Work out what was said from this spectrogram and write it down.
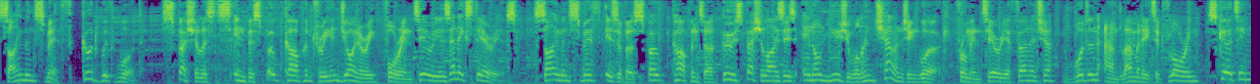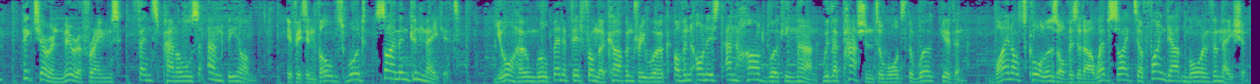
Simon Smith, good with wood. Specialists in bespoke carpentry and joinery for interiors and exteriors. Simon Smith is a bespoke carpenter who specializes in unusual and challenging work from interior furniture, wooden and laminated flooring, skirting, picture and mirror frames, fence panels, and beyond. If it involves wood, Simon can make it. Your home will benefit from the carpentry work of an honest and hard-working man with a passion towards the work given. Why not call us or visit our website to find out more information?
